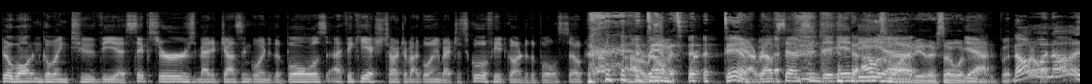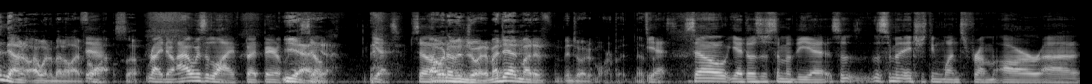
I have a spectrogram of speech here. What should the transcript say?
Bill Walton going to the uh, Sixers, Magic Johnson going to the Bulls. I think he actually talked about going back to school if he had gone to the Bulls. So, uh, damn Ralph, it, damn, yeah, Ralph Sampson to Indy. I wasn't alive either, so it wouldn't. Yeah, but no, no, no, no, no, I wouldn't have been alive for yeah. a while. So, right, no, I was alive, but barely. Yeah, so. yeah. Yes, so I would have enjoyed it. My dad might have enjoyed it more, but that's yes. Fine. So yeah, those are some of the uh, so some of the interesting ones from our uh,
